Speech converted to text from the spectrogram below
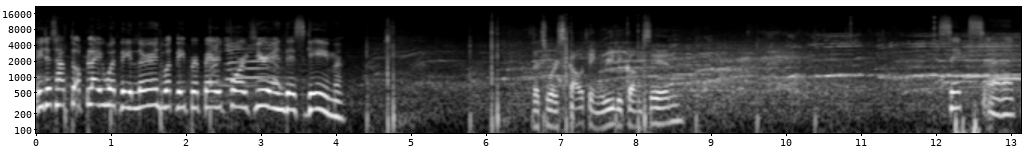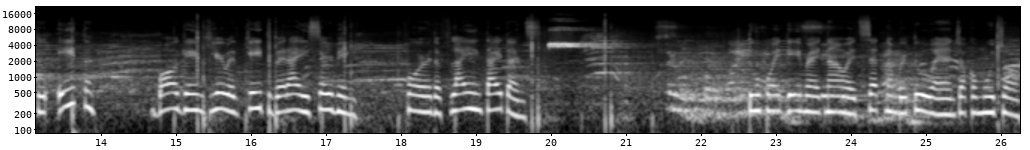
They just have to apply what they learned, what they prepared for here in this game. That's where scouting really comes in. Six uh, to eight ball game here with Kate Viray serving for the Flying Titans. Two-point game right now. It's set number two, and Choco Mucho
